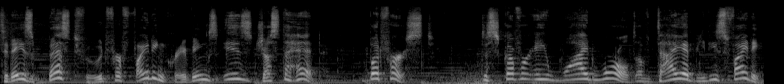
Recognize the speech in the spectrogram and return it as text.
Today's best food for fighting cravings is just ahead. But first, discover a wide world of diabetes fighting,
